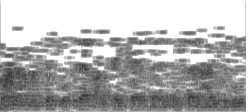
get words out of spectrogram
وأنا عملت لكم كتاب عن كيف يبدأ الإنسان عام جديد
